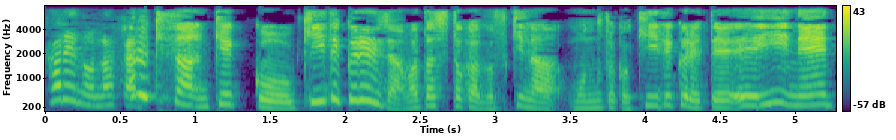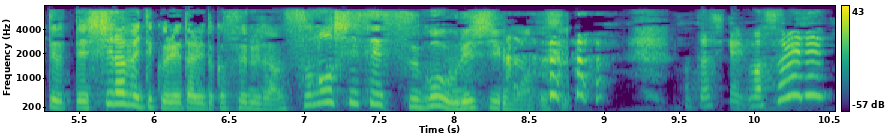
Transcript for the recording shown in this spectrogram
彼の中はるきさん結構聞いてくれるじゃん。私とかの好きなものとか聞いてくれて、え、いいねって言って調べてくれたりとかするじゃん。その姿勢すごい嬉しいもん、私。確かに。まあ、それで、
